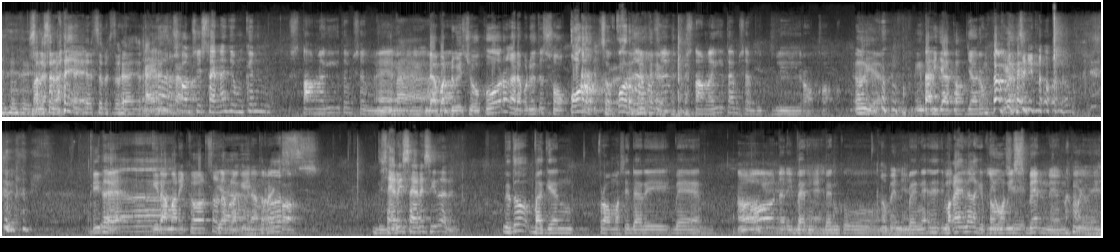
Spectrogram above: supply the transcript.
Seru-seru aja. ya. Seru-seru aja Kayaknya harus sama. konsisten aja mungkin setahun lagi kita bisa beli. Eh, Nah. dapat duit syukur, nggak dapat duit itu syukur. Syukur. Nah, maksudnya setahun lagi kita bisa beli, rokok. Oh iya, yang tadi jatuh. Jarum cappuccino. Itu ya, Irama Records, ada Iya, apa lagi? Irama Terus Records. di- Series-series gitu ada. itu bagian promosi dari band. Oh, oke. dari band band. bandku. Oh, band ya? Bandnya makanya ini lagi promosi. Yowis Band ya namanya.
